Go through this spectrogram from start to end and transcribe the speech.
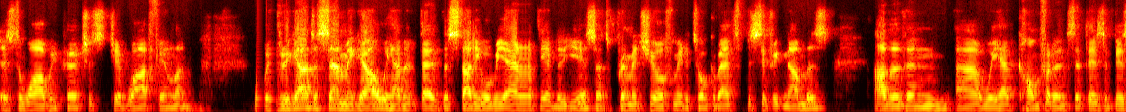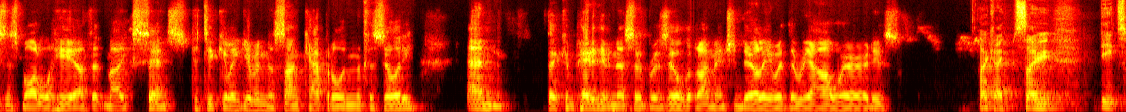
as to why we purchased Jervois Finland. With regard to San Miguel, we haven't. The, the, study will be out at the end of the year, so it's premature for me to talk about specific numbers. Other than uh, we have confidence that there's a business model here that makes sense, particularly given the sunk capital in the facility and the competitiveness of Brazil that I mentioned earlier with the real where it is. Okay, so it's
